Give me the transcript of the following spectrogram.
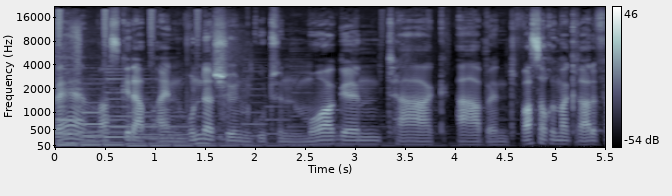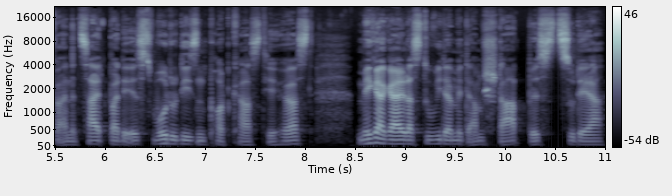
Bam, was geht ab? Einen wunderschönen guten Morgen, Tag, Abend, was auch immer gerade für eine Zeit bei dir ist, wo du diesen Podcast hier hörst. Mega geil, dass du wieder mit am Start bist zu der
